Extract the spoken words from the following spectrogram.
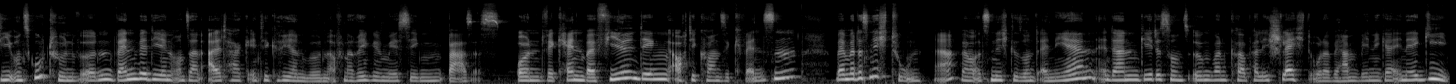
die uns gut tun würden, wenn wir die in unseren Alltag integrieren würden, auf einer regelmäßigen Basis. Und wir kennen bei vielen Dingen auch die Konsequenzen, wenn wir das nicht tun. Ja? Wenn wir uns nicht gesund ernähren, dann geht es uns irgendwann körperlich schlecht oder wir haben weniger Energie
